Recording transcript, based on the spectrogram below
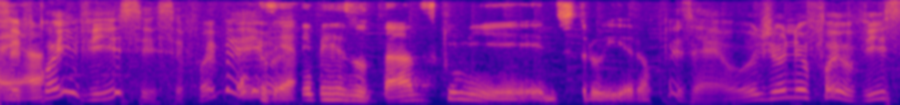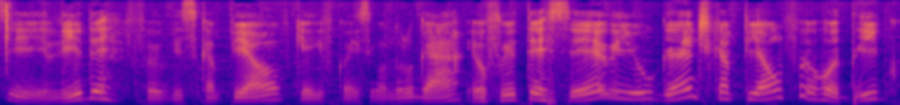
você ganhar. ficou em vice, você foi bem, Pois é, teve resultados que me destruíram. Pois é, o Júnior foi o vice-líder, foi o vice-campeão, porque ele ficou em segundo lugar. Eu fui o terceiro e o grande campeão foi o Rodrigo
